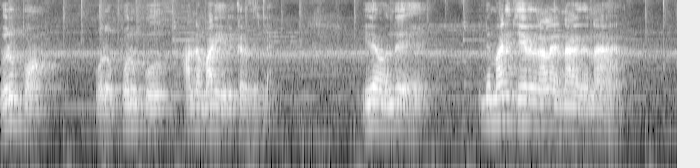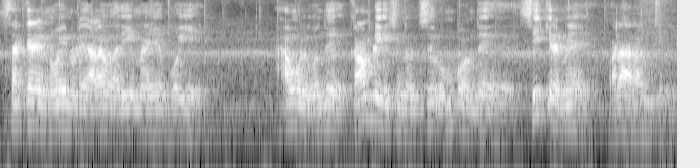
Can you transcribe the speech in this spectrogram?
விருப்பம் ஒரு பொறுப்பு அந்த மாதிரி இருக்கிறதில்ல. இதை வந்து இந்த மாதிரி செய்கிறதுனால என்ன ஆகுதுன்னா சர்க்கரை நோயினுடைய அளவு அதிகமாகவே போய் அவங்களுக்கு வந்து காம்ப்ளிகேஷன் வந்து ரொம்ப வந்து சீக்கிரமே வர ஆரம்பிச்சிருது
